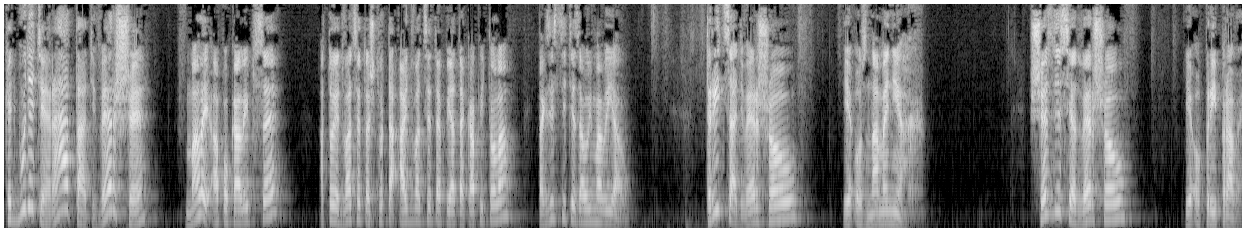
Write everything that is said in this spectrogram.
Keď budete rátať verše v malej apokalypse, a to je 24. aj 25. kapitola, tak zistíte zaujímavý jav. 30 veršov je o znameniach. 60 veršov je o príprave.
